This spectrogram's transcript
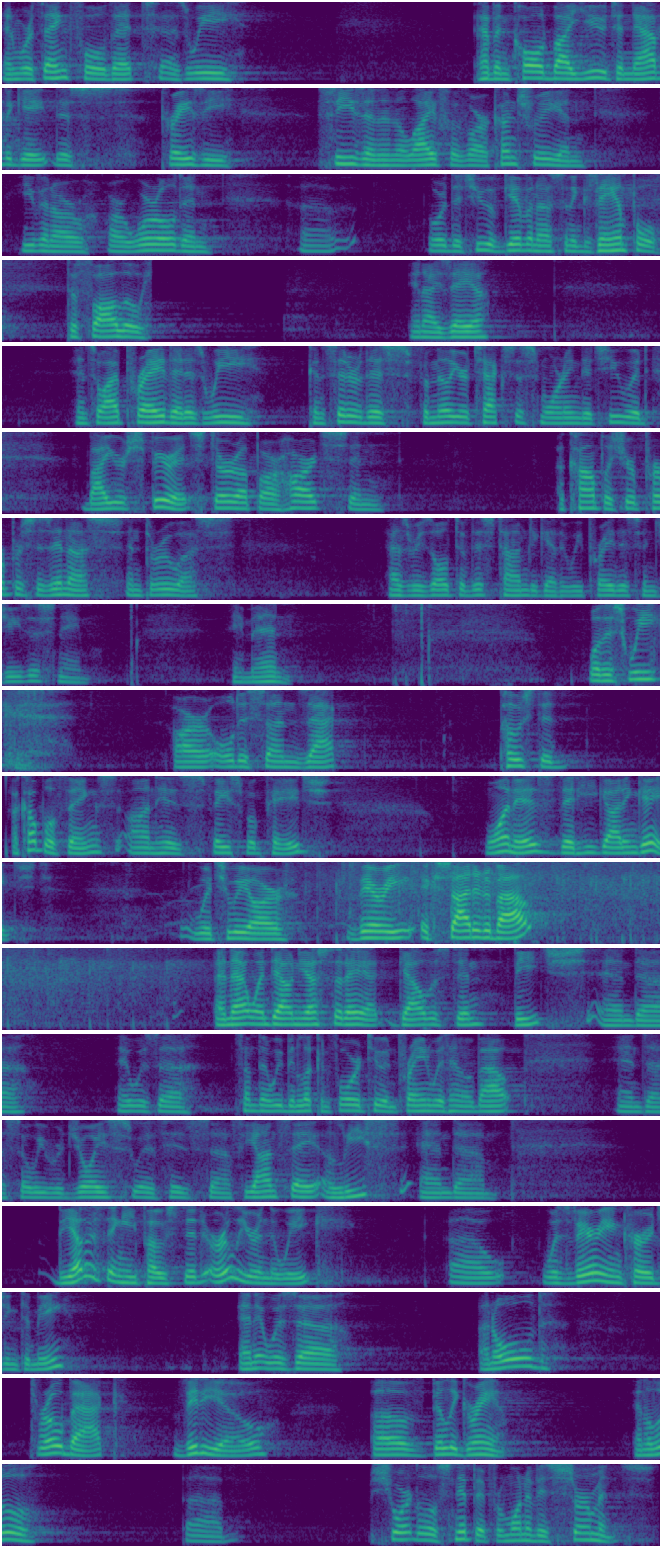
And we're thankful that as we have been called by you to navigate this crazy season in the life of our country and even our, our world, and uh, Lord, that you have given us an example to follow in Isaiah. And so I pray that as we consider this familiar text this morning, that you would, by your Spirit, stir up our hearts and accomplish your purposes in us and through us as a result of this time together. We pray this in Jesus' name. Amen. Well, this week, our oldest son, Zach, posted a couple of things on his Facebook page. One is that he got engaged, which we are very excited about. And that went down yesterday at Galveston Beach, and uh, it was uh, something we've been looking forward to and praying with him about. And uh, so we rejoice with his uh, fiancee, Elise. And um, the other thing he posted earlier in the week uh, was very encouraging to me. And it was uh, an old throwback video of Billy Graham and a little uh, short little snippet from one of his sermons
